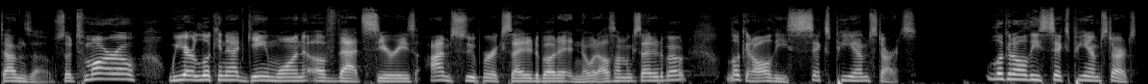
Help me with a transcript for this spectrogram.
Dunzo. So tomorrow we are looking at game one of that series. I'm super excited about it. And know what else I'm excited about? Look at all these 6 p.m. starts. Look at all these 6 p.m. starts.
